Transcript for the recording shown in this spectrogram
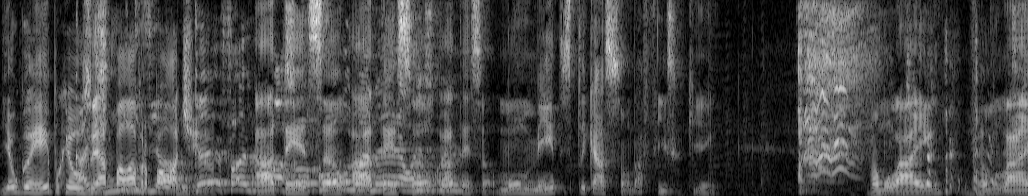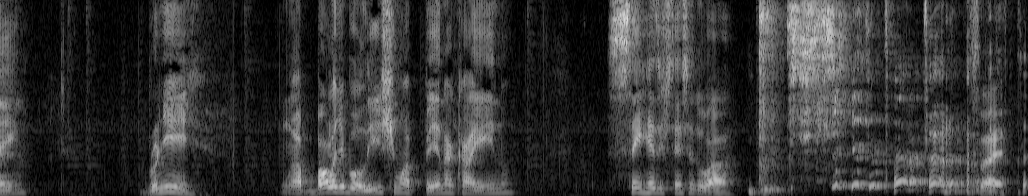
E eu ganhei porque eu Cai usei a junto, palavra viado. paulatina. Faz- Atenção, como, atenção, a atenção. Momento explicação da física aqui, hein? Vamos lá, hein? Vamos lá, hein? Bruninho, uma bola de boliche, uma pena caindo sem resistência do ar. Certo.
